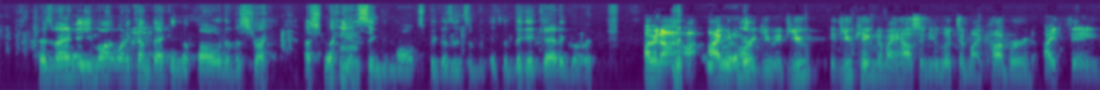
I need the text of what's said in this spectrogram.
Tasmania, you might want to come back in the fold of Australian, Australian single malts because it's a it's a bigger category. I mean, I, I, I would argue if you if you came to my house and you looked in my cupboard, I think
